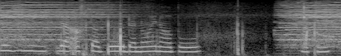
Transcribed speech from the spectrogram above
Der Sieben- Der Achter Bo, der Neuner Bo. Hat nicht. Okay,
